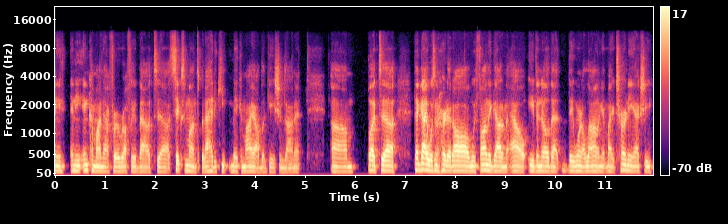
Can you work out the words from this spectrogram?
any, any income on that for roughly about uh, six months, but I had to keep making my obligations on it. Um, but uh, that guy wasn't hurt at all. and We finally got him out, even though that they weren't allowing it. My attorney actually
